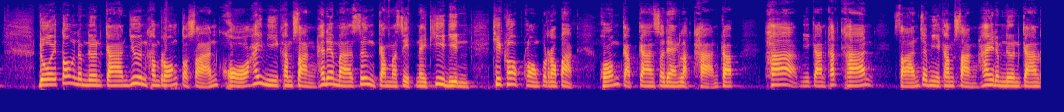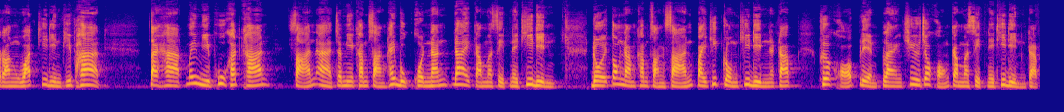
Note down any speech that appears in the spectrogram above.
โดยต้องดำเนินการยื่นคำร้องต่อศาลขอให้มีคำสั่งให้ได้มาซึ่งกรรมสิทธิ์ในที่ดินที่ครอบครองปรปักษ์พร้อมกับการแสดงหลักฐานครับ ถ้ามีการคัดค้านศาลจะมีคำสั่งให้ดำเนินการรังวัดที่ดินพิพาทแต่หากไม่มีผู้คัดค้านศาลอาจจะมีคำสั่งให้บุคคลนั้นได้กรรมสิทธิ์ในที่ดิน โดยต้องนำคำสั่งศาลไปที่กรมที่ดินนะครับ เพื่อขอเปลี่ยนแปลงชื่อเจ้าของกรรมสิทธิ์ในที่ดินครับ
